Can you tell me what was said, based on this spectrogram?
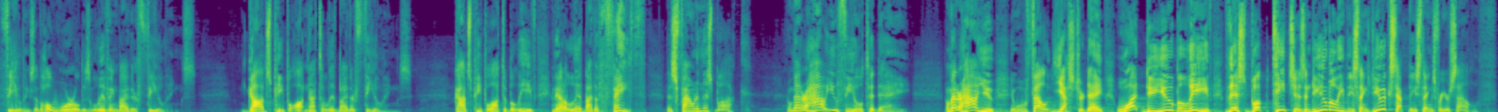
Feelings. The whole world is living by their feelings. God's people ought not to live by their feelings. God's people ought to believe and they ought to live by the faith that is found in this book. No matter how you feel today, no matter how you felt yesterday, what do you believe this book teaches? And do you believe these things? Do you accept these things for yourself?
